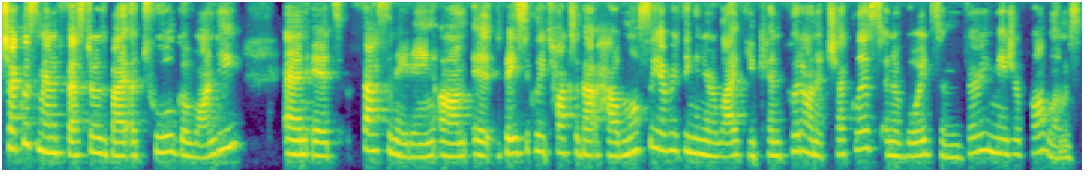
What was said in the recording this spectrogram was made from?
Checklist Manifesto is by Atul Gawande, and it's fascinating. Um, it basically talks about how mostly everything in your life you can put on a checklist and avoid some very major problems.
